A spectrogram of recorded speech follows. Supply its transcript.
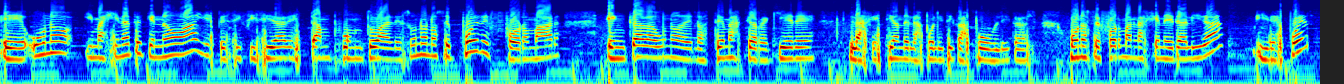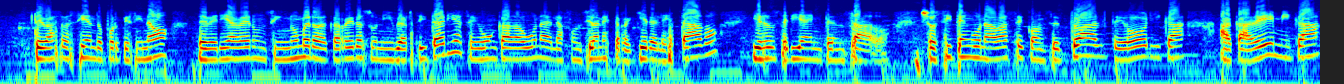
Eh, uno, imagínate que no hay especificidades tan puntuales. Uno no se puede formar en cada uno de los temas que requiere la gestión de las políticas públicas. Uno se forma en la generalidad y después te vas haciendo, porque si no, debería haber un sinnúmero de carreras universitarias según cada una de las funciones que requiere el Estado y eso sería impensado. Yo sí tengo una base conceptual, teórica, académica,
